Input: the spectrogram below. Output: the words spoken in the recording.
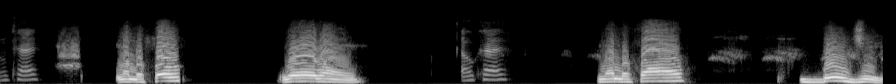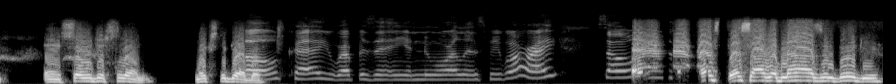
Okay. Number four, Lil Wayne. Okay. Number five, BG and Soulja Slim mixed together. Oh, okay. You representing your New Orleans people. All right. So, That's that's how with Nas and Biggie.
